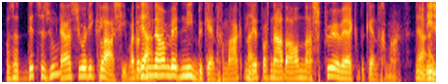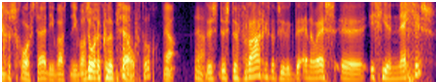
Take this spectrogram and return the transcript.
Was dat dit seizoen? Ja, dat is Jordi Klaasie. Maar dat, Ja. die naam werd niet bekendgemaakt. Die Nee. werd pas na de hand, na speurwerk bekendgemaakt. Ja, die is geschorst, hè? Die was, die was door de club ja. zelf, toch? Ja. Dus, dus de vraag is natuurlijk, de NOS, eh, is hier netjes?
